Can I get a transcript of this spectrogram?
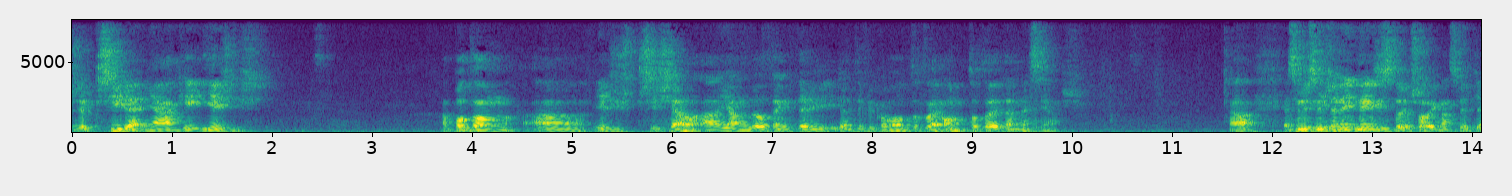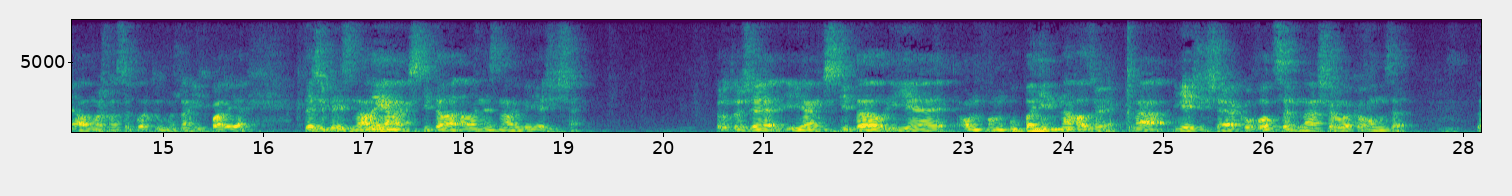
že přijde nějaký Ježíš. A potom uh, Ježíš přišel a Jan byl ten, který identifikoval, toto je on, toto je ten Mesiáš. A já si myslím, že ne, neexistuje člověk na světě, ale možná se pletu, možná jich pár je, kteří by znali Jana Křtitele, ale neznali by Ježíše. Protože Jan Křtitel je, on, on úplně navazuje na Ježíše, jako vodcem na Sherlocka Holmese. To,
